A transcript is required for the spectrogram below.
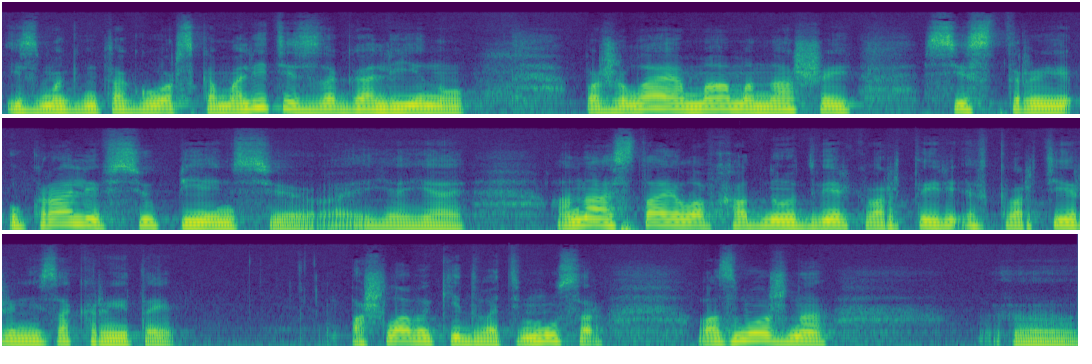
из Магнитогорска, молитесь за Галину, пожилая мама нашей сестры, украли всю пенсию. Ай-яй-яй. Она оставила входную дверь квартиры, квартиры незакрытой. Пошла выкидывать мусор. Возможно, Э,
